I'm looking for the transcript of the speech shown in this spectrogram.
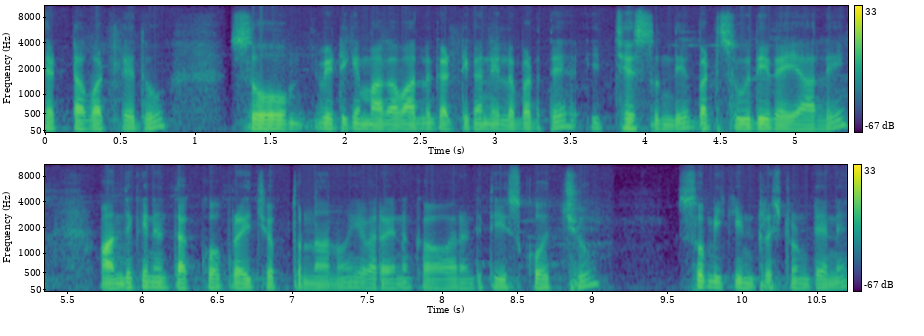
సెట్ అవ్వట్లేదు. సో వీటికి మగవాళ్ళు గట్టిగా నిలబడితే ఇచ్చేస్తుంది. బట్ సూది వేయాలి. అందుకే నేను తక్కువ ప్రైస్ చెప్తున్నాను. ఎవరైనా కావాలంటే తీసుకోవచ్చు. సో మీకు ఇంట్రెస్ట్ ఉంటేనే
